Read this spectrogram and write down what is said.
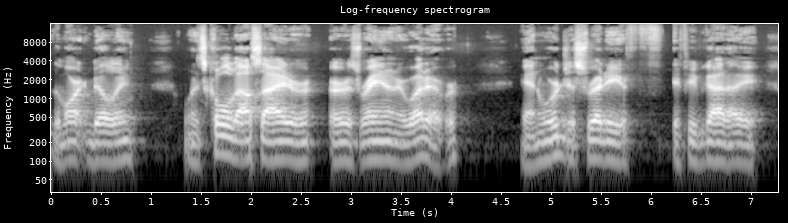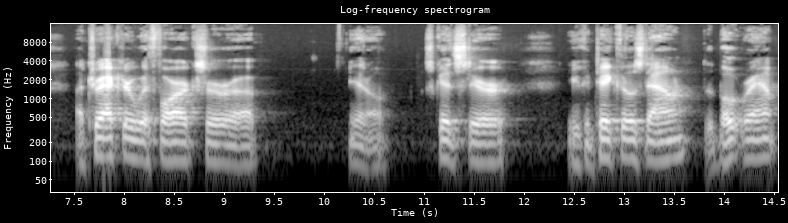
the Morton building when it's cold outside or, or it's raining or whatever. And we're just ready if if you've got a a tractor with forks or a you know skid steer you can take those down the boat ramp,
